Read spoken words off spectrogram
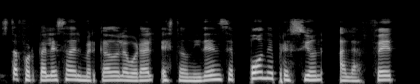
Esta fortaleza del mercado laboral estadounidense pone presión a la Fed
